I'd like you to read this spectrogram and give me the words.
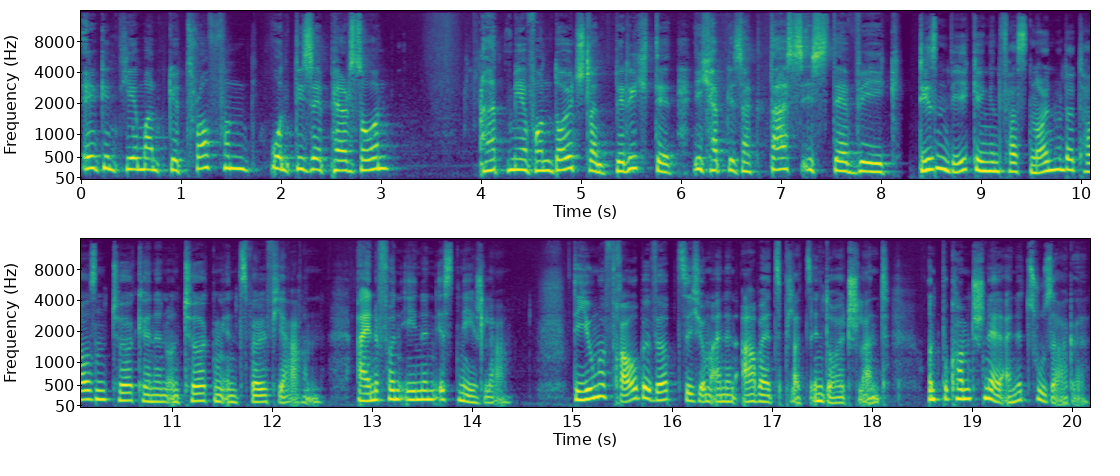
irgendjemand getroffen und diese Person hat mir von Deutschland berichtet. Ich habe gesagt, das ist der Weg. Diesen Weg gingen fast 900.000 Türkinnen und Türken in zwölf Jahren. Eine von ihnen ist Nejla. Die junge Frau bewirbt sich um einen Arbeitsplatz in Deutschland und bekommt schnell eine Zusage.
